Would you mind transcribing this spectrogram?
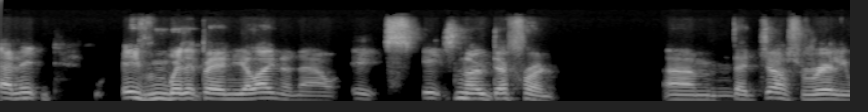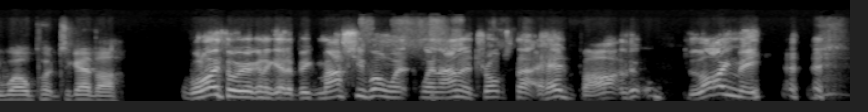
and it even with it being Yelena now, it's it's no different. Um, Mm. they're just really well put together. Well, I thought we were going to get a big, massive one when, when Anna drops that head part. I thought, "Oh, Blimey.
